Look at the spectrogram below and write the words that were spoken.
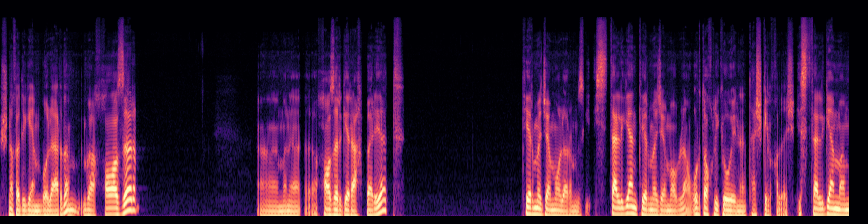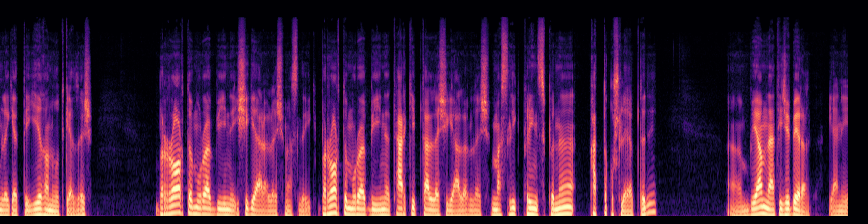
Shunaqa degan bo'lardim va hozir e, mana hozirgi rahbariyat terma jamoalarimizga istalgan terma jamoa bilan o'rtoqlik o'yini tashkil qilish istalgan mamlakatda yig'in o'tkazish birorta murabbiyni ishiga aralashmaslik birorta murabbiyni tarkib tanlashiga aralashmaslik prinsipini qattiq ushlayaptida bu ham natija beradi. Ya'ni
